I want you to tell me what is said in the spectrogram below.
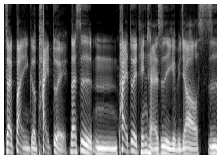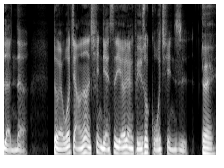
在办一个派对，但是嗯派对听起来是一个比较私人的。对我讲的那种庆典是有点，比如说国庆日，对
